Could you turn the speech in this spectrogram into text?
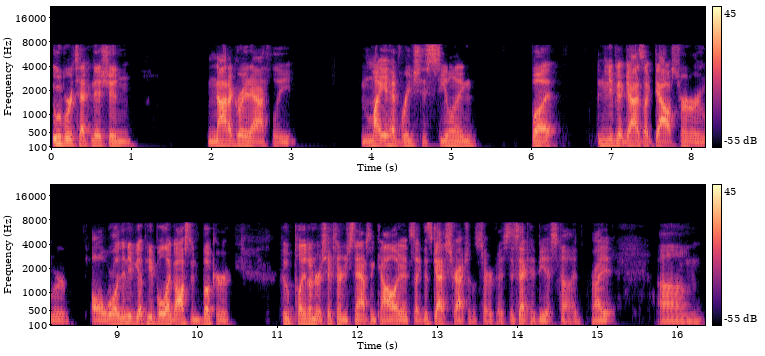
uber technician, not a great athlete, might have reached his ceiling, but and then you've got guys like Dallas Turner who are all world. And then you've got people like Austin Booker who played under 600 snaps in college. It's like this guy's scratching the surface. This guy could be a stud, right? Um,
